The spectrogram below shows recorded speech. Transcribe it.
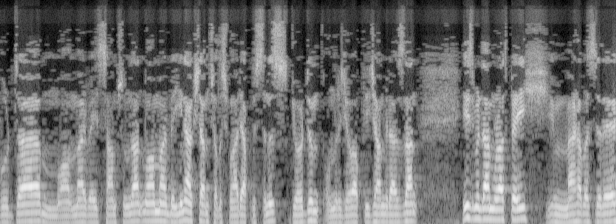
burada. Muammer Bey Samsun'dan. Muammer Bey yine akşam çalışmalar yapmışsınız. Gördüm. Onları cevaplayacağım birazdan. İzmir'den Murat Bey. Merhaba size de.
